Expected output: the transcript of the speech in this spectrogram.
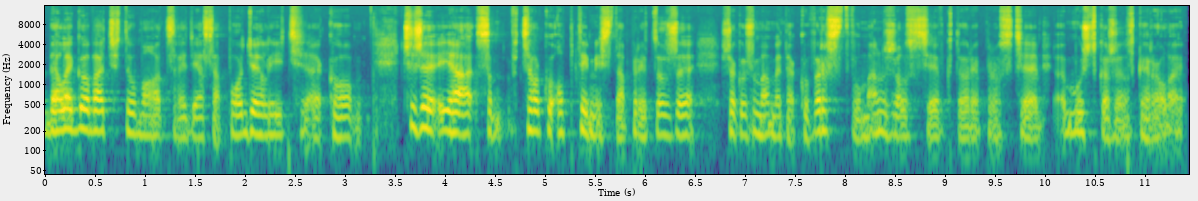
delegovať tú moc, vedia sa podeliť. Ako... Čiže ja som v celku optimista, pretože však už máme takú vrstvu manželstiev, ktoré proste mužsko-ženské role.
